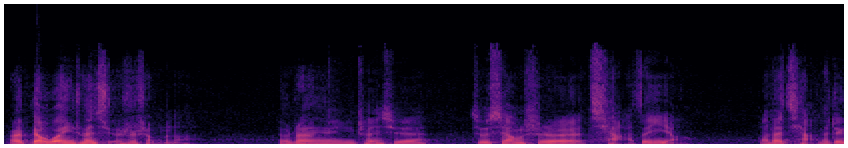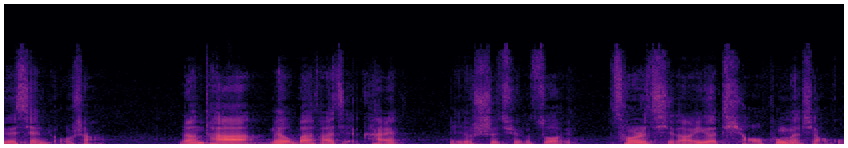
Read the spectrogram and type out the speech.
而表观遗传学是什么呢？表观遗传学就像是卡子一样，把它卡在这个线轴上，让它没有办法解开，也就失去了作用，从而起到一个调控的效果。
